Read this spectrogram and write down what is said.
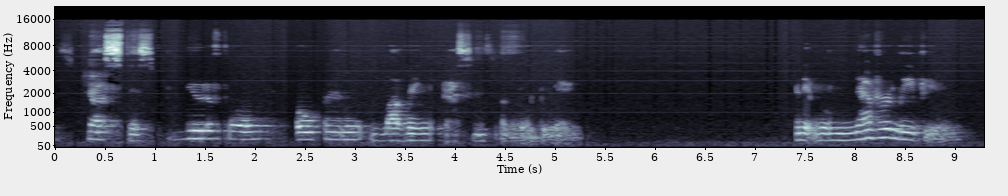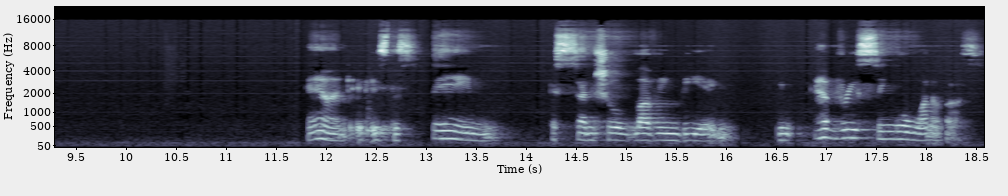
It's just this beautiful, open, loving essence of your being. And it will never leave you. And it is the same essential, loving being in every single one of us.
